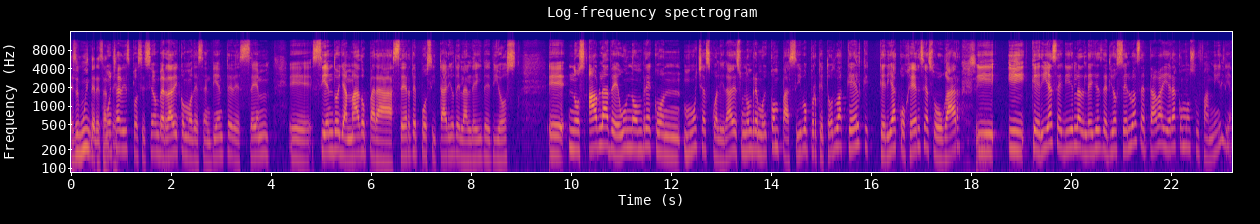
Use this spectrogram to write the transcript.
Eso es muy interesante. Mucha disposición, ¿verdad? Y como descendiente de Sem, eh, siendo llamado para ser depositario de la ley de Dios, eh, nos habla de un hombre con muchas cualidades, un hombre muy compasivo, porque todo aquel que quería acogerse a su hogar y, y quería seguir las leyes de Dios, él lo aceptaba y era como su familia.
